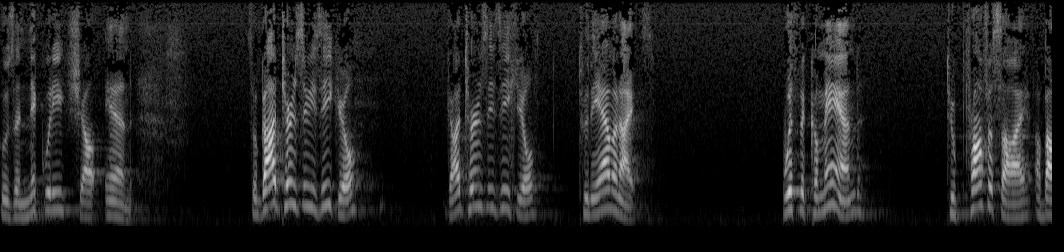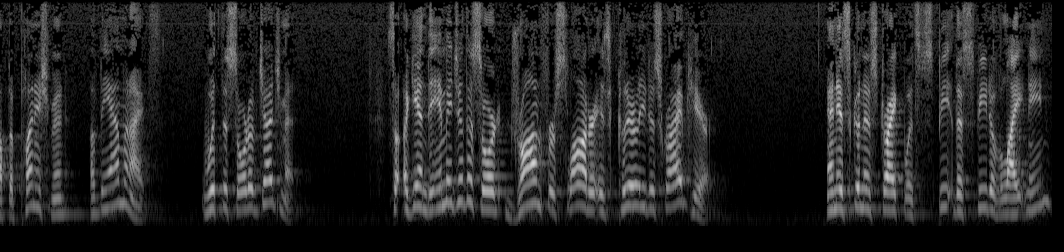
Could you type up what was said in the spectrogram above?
whose iniquity shall end. So God turns to Ezekiel, God turns to Ezekiel to the Ammonites with the command to prophesy about the punishment of the Ammonites with the sword of judgment. So, again, the image of the sword drawn for slaughter is clearly described here. And it's going to strike with the speed of lightning.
